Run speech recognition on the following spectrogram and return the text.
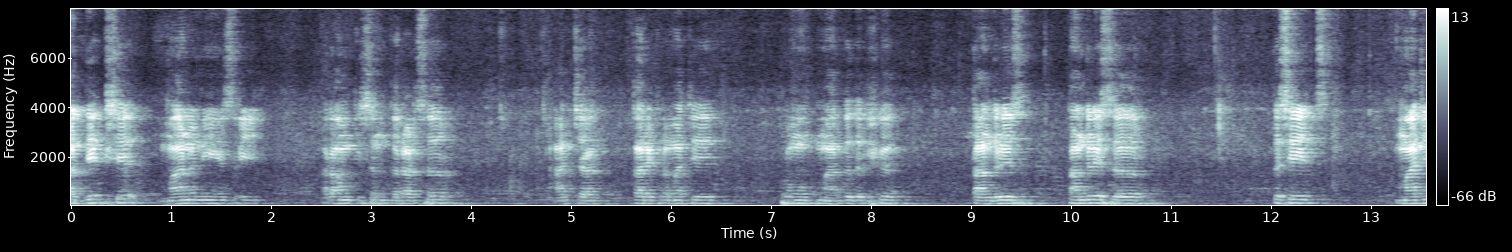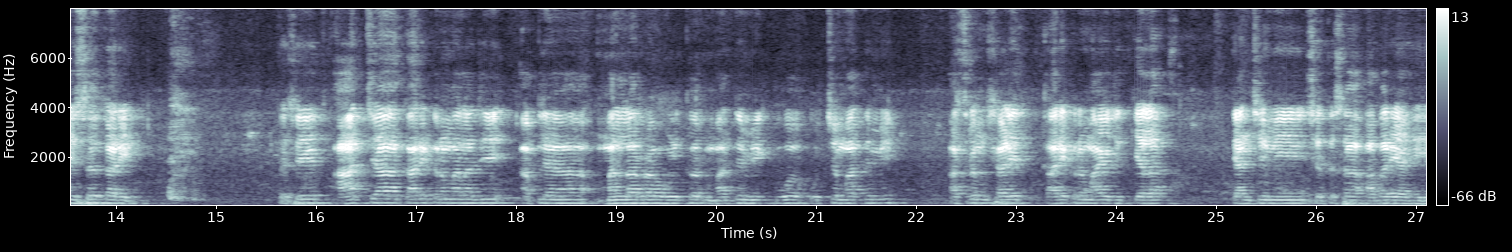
अध्यक्ष माननीय श्री रामकिशन कराड सर आजच्या कार्यक्रमाचे प्रमुख मार्गदर्शक तांदळे तांदळे सर तसेच माझे सहकारी तसेच आजच्या कार्यक्रमाला जे आपल्या मल्हारराव होळकर माध्यमिक व उच्च माध्यमिक आश्रमशाळेत कार्यक्रम आयोजित केला त्यांचे मी शतशः आभारी आहे.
